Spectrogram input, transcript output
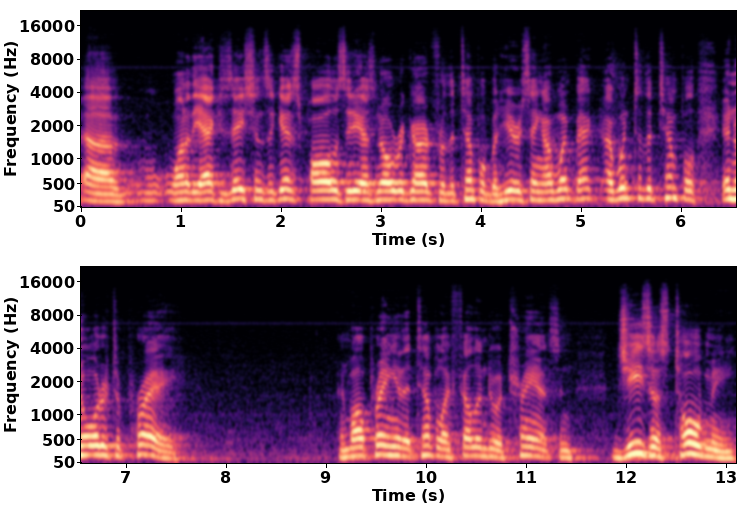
uh, one of the accusations against Paul is that he has no regard for the temple. But here he's saying, I went back, I went to the temple in order to pray. And while praying in the temple, I fell into a trance. And Jesus told me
